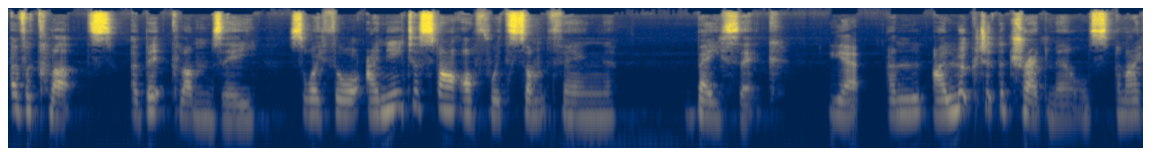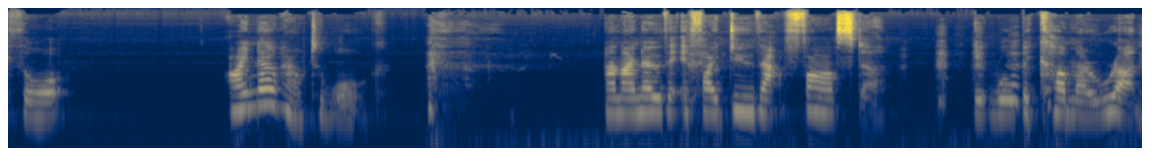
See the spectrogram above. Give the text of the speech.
of a klutz, a bit clumsy. So I thought I need to start off with something basic. yeah. And I looked at the treadmills and I thought, I know how to walk. and I know that if I do that faster, it will become a run.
